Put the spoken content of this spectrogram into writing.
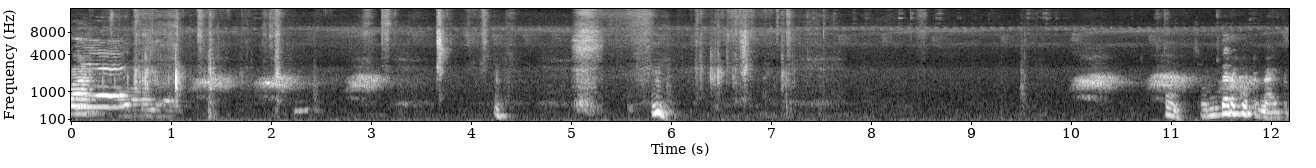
வா. சுந்தர கூட்டு நாய்க்கு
